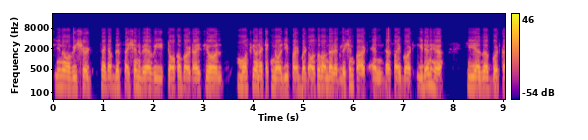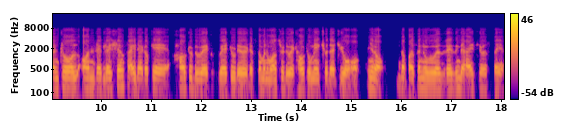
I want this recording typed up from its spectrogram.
you know, we should set up this session where we talk about ICO mostly on a technology part, but also on the regulation part. And that's why I got Eden here. He has a good control on regulation side that, okay, how to do it, where to do it, if someone wants to do it, how to make sure that you, you know, the person who is raising the ICO is safe.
